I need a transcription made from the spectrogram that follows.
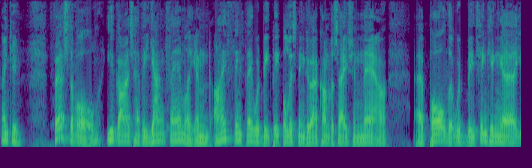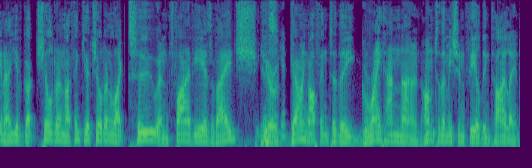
Thank you. First of all, you guys have a young family, and I think there would be people listening to our conversation now, uh, Paul, that would be thinking, uh, you know, you've got children. I think your children are like two and five years of age. You're Yep. going off into the great unknown, onto the mission field in Thailand.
